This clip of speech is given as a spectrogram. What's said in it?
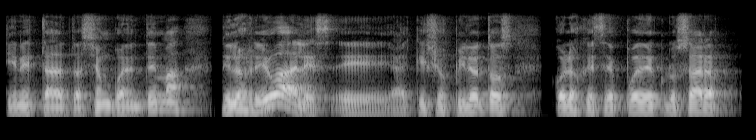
tiene esta adaptación con el tema de los rivales, aquellos pilotos con los que se puede cruzar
